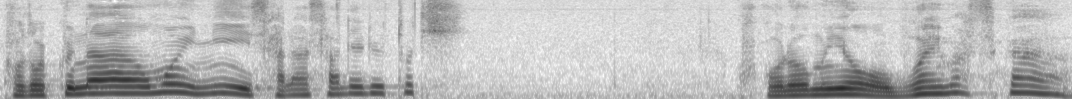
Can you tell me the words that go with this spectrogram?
孤独な思いにさらされる時心みを覚えますが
